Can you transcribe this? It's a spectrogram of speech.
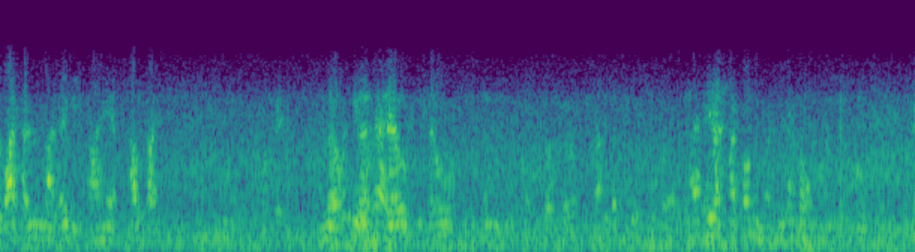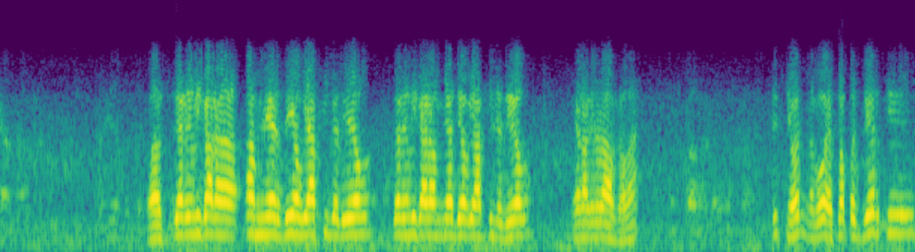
My wife and my baby are here outside. Ah, se puderem ligar à, à mulher dele e à filha dele, se puderem ligar à mulher dele e à filha dele, era agradável, hein? Sim senhor, na boa, é só para dizer que.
